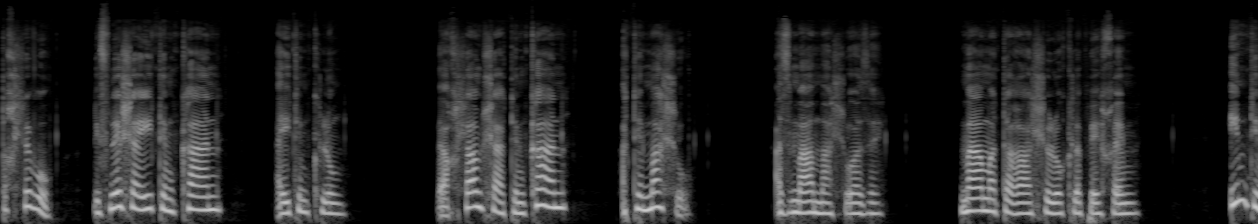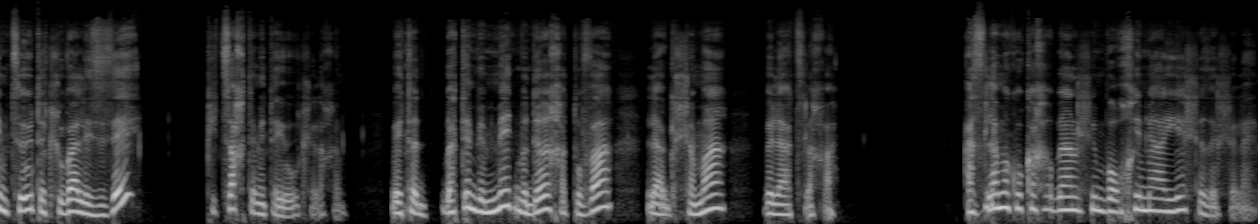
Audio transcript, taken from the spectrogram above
תחשבו, לפני שהייתם כאן, הייתם כלום. ועכשיו שאתם כאן, אתם משהו. אז מה המשהו הזה? מה המטרה שלו כלפיכם? אם תמצאו את התשובה לזה, פיצחתם את הייעוד שלכם, ואת, ואתם באמת בדרך הטובה להגשמה ולהצלחה. אז למה כל כך הרבה אנשים בורחים מהיש הזה שלהם,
